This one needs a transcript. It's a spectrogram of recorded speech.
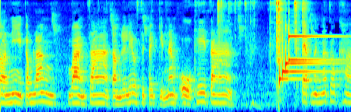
ตอนนี้กำลังว่างจ้าตำเร็วๆสิไปกินน้ำโอเคจ้าแป๊บหนึ่งนะเจ้าค่ะ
